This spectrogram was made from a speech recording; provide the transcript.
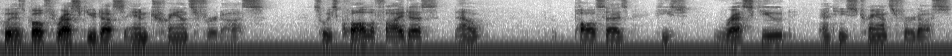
who has both rescued us and transferred us. So he's qualified us. Now, Paul says he's rescued and he's transferred us.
